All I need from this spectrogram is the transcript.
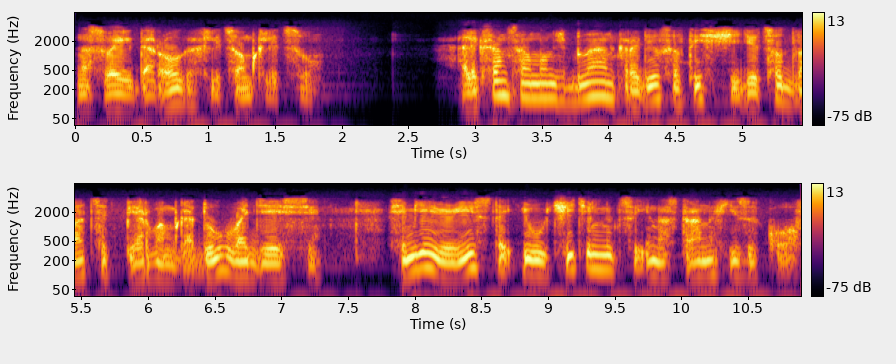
на своих дорогах лицом к лицу. Александр Салмонович Бланк родился в 1921 году в Одессе, в семье юриста и учительницы иностранных языков.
